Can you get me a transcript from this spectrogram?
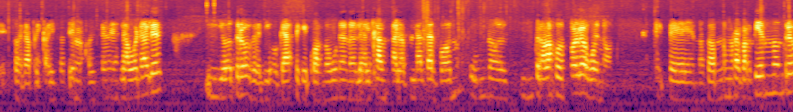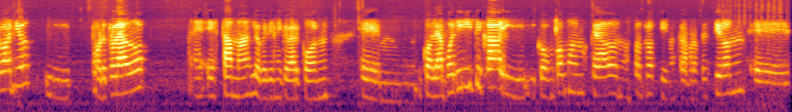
esto de la precarización de las condiciones laborales, y otro que digo que hace que cuando uno no le alcanza la plata con uno un trabajo solo, bueno, este, nos andamos repartiendo entre varios y por otro lado eh, está más lo que tiene que ver con eh, con la política y, con cómo hemos quedado nosotros y nuestra profesión eh,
